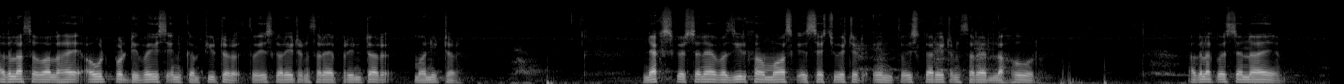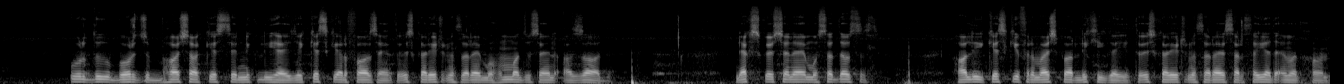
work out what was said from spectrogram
अगला सवाल है आउटपुट डिवाइस इन कंप्यूटर तो इसका रिटर्न आंसर है प्रिंटर मॉनिटर नेक्स्ट क्वेश्चन है, Wazir Khan mosque is situated in तो इसका रिटर्न आंसर है, लाहौर. अगला क्वेश्चन है उर्दू, बुर्ज भाषा किस से निकली है, ये किसके अल्फाज हैं? तो इसका रेट आंसर है मोहम्मद हुसैन आज़ाद। नेक्स्ट क्वेश्चन है मुसदस हाली किसकी फरमाइश पर लिखी गई? तो इसका रेट आंसर है सर सैद अहमद ख़ान।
